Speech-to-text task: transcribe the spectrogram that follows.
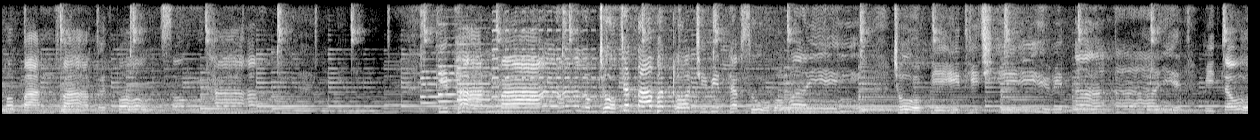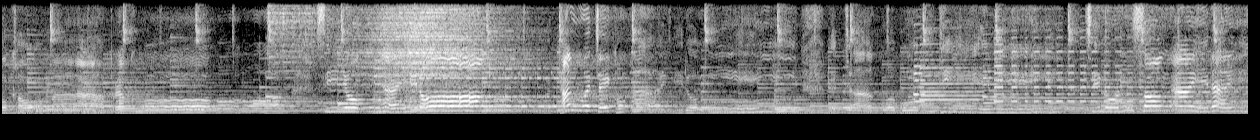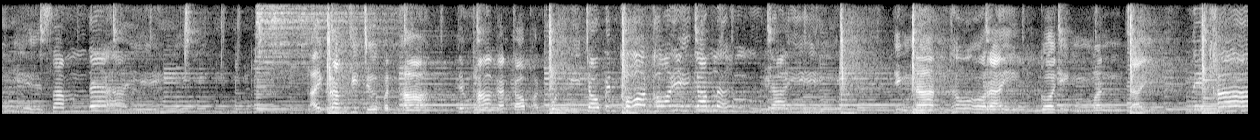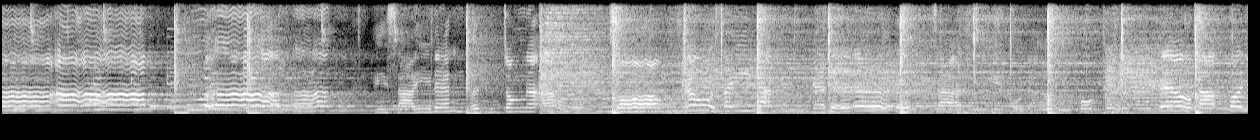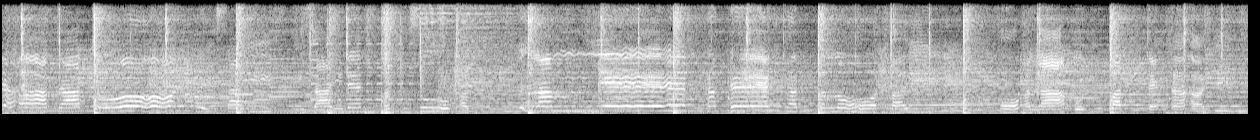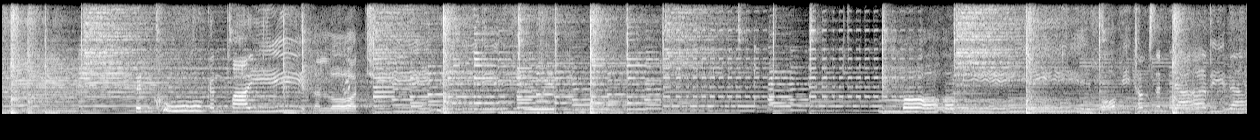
เพราะปานฟ้าเปิดปองสองทางที่ผ่านมาลมโชคชะตาพัดคลอนชีวิตแทบสู้บ่ไหวโชคดีที่ชีวิตอายมีเจ้าเข้ามาประคองสิยกให้น้องทั้งหัวใจของอายดวงนี้เกิดจากว่าบุญที่ สองไอายได้ซ้ำได้ หลายครั้งที่เจอปัญหา ยังพากันก้าวผ่านพ้นมีเจ้าเป็นคอนคอยกำลังใจ ยิ่งนานเท่าไรก็ยิ่งมั่นใจในคำว่าให้สายแน่นเพิ่นจ้องหน้าเอาสอง เป็นคู่กันไปตลอดชีวิตบ่มีบ่มีคำสัญญาดีได้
